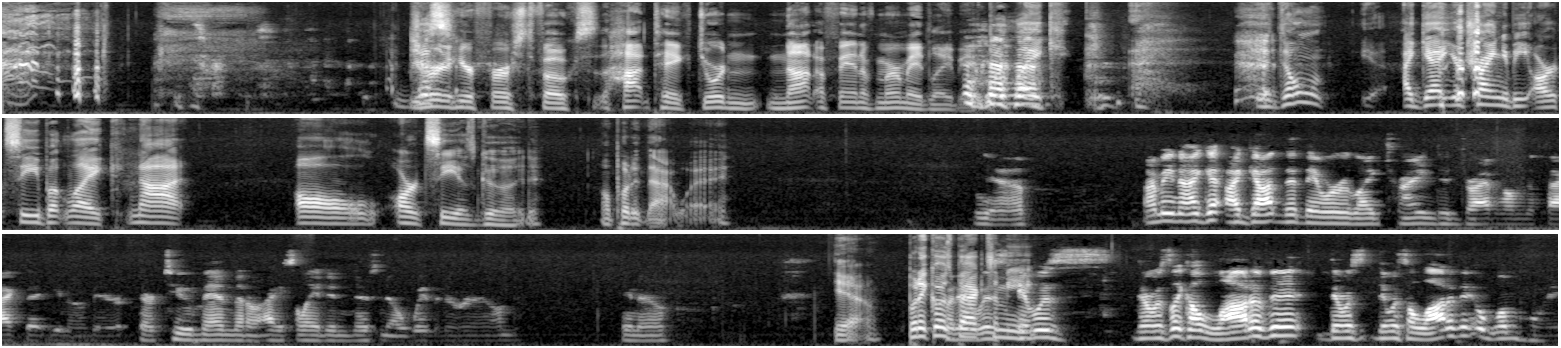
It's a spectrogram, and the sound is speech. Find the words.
you heard it here first, folks. Hot take: Jordan not a fan of mermaid labia. but, like, don't. I get you're trying to be artsy, but like not all artsy is good. I'll put it that way. Yeah. I mean, I get, I got that they were like trying to drive home the fact that you know they're they're two men that are isolated and there's no women around. You know. Yeah, but it goes But back it was, to me. It was there was like a lot of it. There was there was a lot of it at one point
